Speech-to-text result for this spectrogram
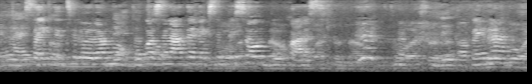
Excited si Lola mo. Bukas na natin next episode. Bukas. Okay na.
